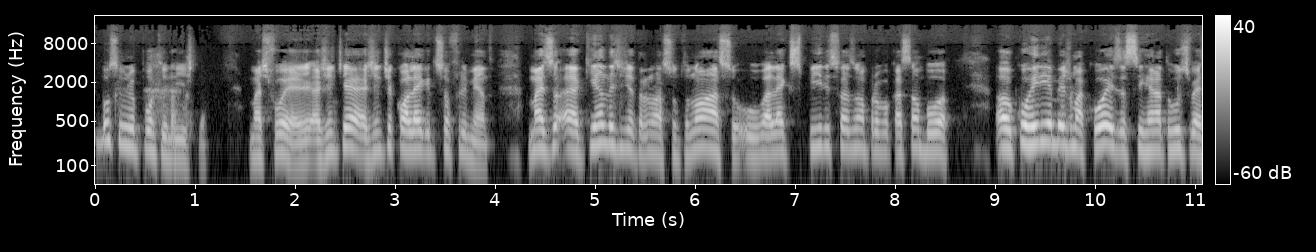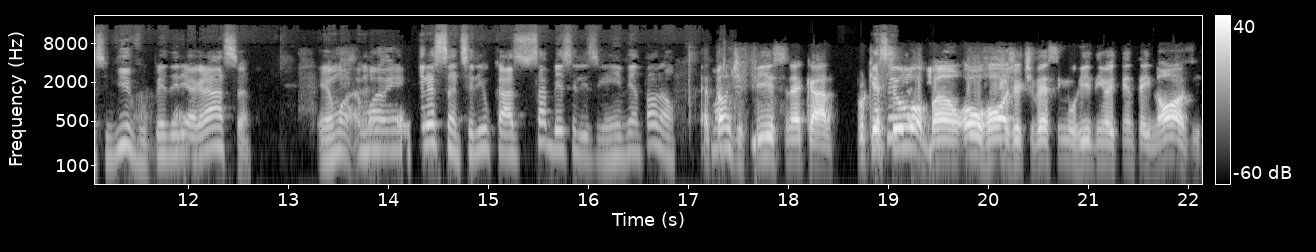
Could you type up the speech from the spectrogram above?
bolsominion oportunista. Mas foi, a gente, é, a gente é colega de sofrimento. Mas aqui, antes de entrar no assunto nosso, o Alex Pires faz uma provocação boa. Ah, ocorreria a mesma coisa se Renato Russo estivesse vivo? Perderia a graça? É, uma, uma é interessante, seria o caso saber se ele se reinventar ou não. É Mas, tão difícil, né, cara? Porque se o Lobão ou o Roger tivessem morrido em 89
